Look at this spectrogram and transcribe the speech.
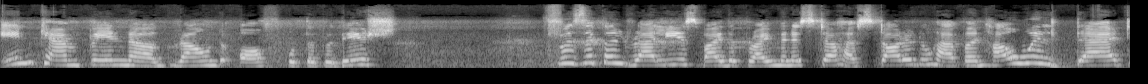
in campaign uh, ground of Uttar Pradesh. Physical rallies by the Prime Minister have started to happen. How will that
